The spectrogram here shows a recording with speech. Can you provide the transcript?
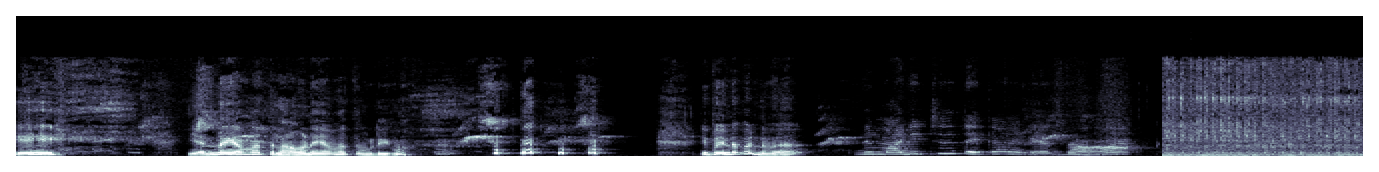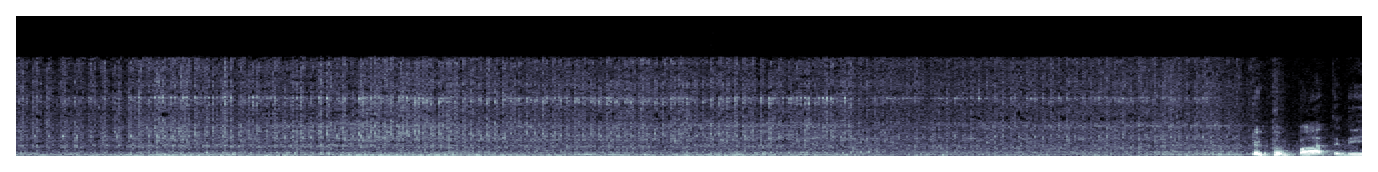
ஏய் என்ன ஏமாத்தலாம் அவனை ஏமாத்த முடியுமா? இப்ப என்ன பண்ணுவ? இது மடிச்சு தைக்க வேண்டியதுதான். பாத்துடி.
